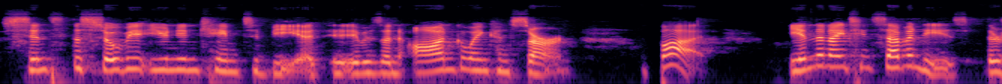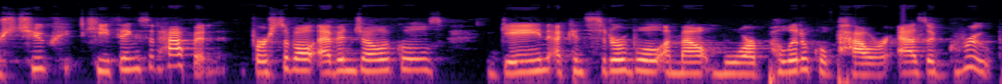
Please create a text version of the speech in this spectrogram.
since the Soviet Union came to be. It, it was an ongoing concern. But in the 1970s, there's two key things that happen. First of all, evangelicals gain a considerable amount more political power as a group.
